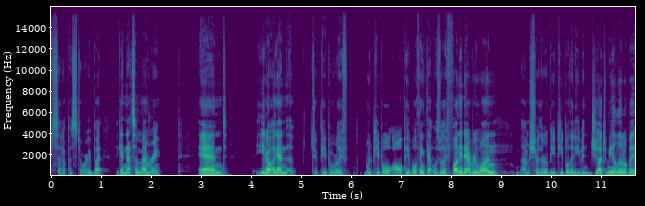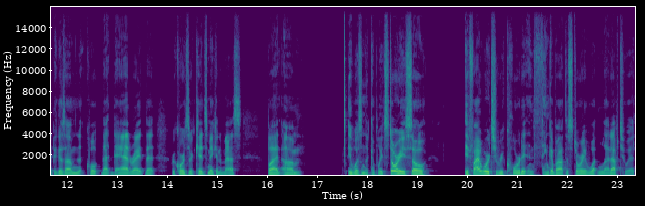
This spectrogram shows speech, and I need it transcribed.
set up a story. But again, that's a memory. And, you know, again, uh, do people really, would people, all people think that was really funny to everyone? I'm sure there would be people that even judge me a little bit because I'm, quote, that dad, right, that records their kids making a mess. But um, it wasn't the complete story. So if I were to record it and think about the story of what led up to it,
